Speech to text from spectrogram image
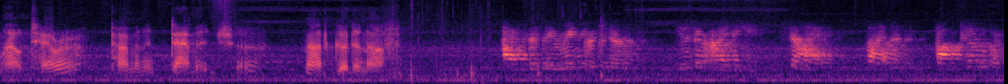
Mild terror, permanent damage. Uh, not good enough. Accessing researcher. User ID, Sky, Silent, October,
